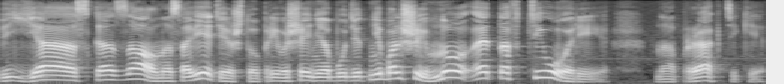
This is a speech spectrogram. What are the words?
я сказал на совете, что превышение будет небольшое, большим, но это в теории. На практике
